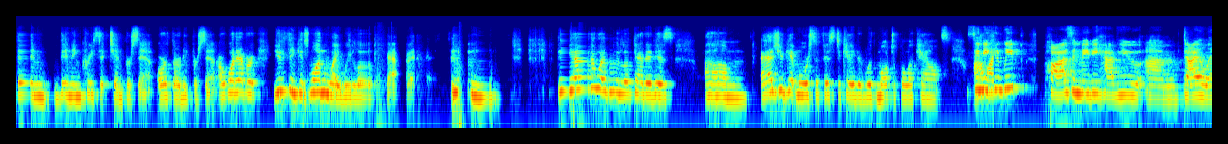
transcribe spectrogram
then, then increase it 10% or 30% or whatever you think is one way we look at it. the other way we look at it is um, as you get more sophisticated with multiple accounts. Cyndi, like- can we pause and maybe have you um, dial in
